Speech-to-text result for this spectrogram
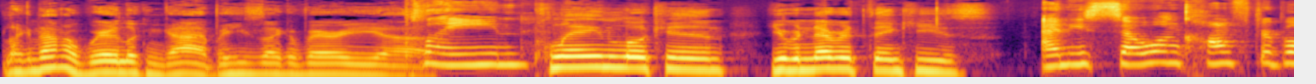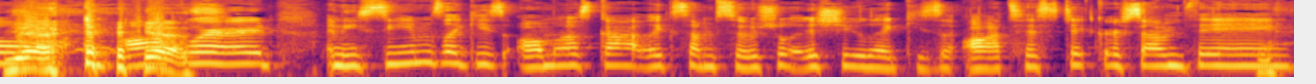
like not a weird looking guy, but he's like a very uh, Plain. plain looking. You would never think he's. and he's so uncomfortable Yeah, and yes. awkward and he seems like he's almost got like some social issue like he's autistic or something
